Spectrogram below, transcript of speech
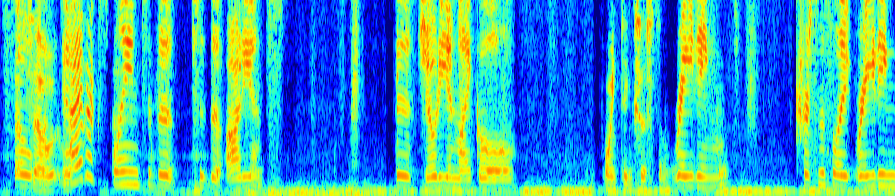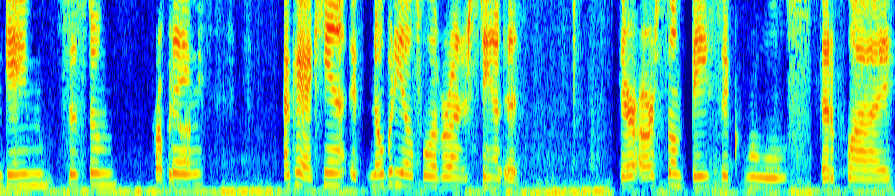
So, So, did I ever explain to the to the audience the Jody and Michael pointing system. rating Christmas light rating game system Probably not. thing? Okay, I can't. It, nobody else will ever understand it. There are some basic rules that apply.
